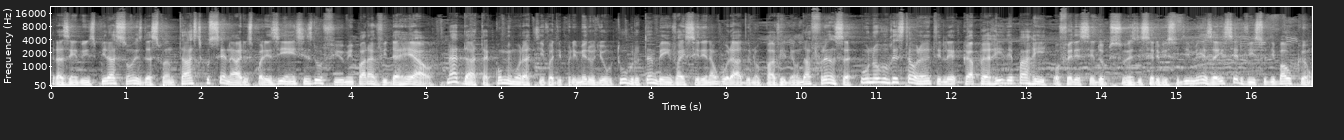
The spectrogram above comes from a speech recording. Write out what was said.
trazendo inspirações das fantásticos cenários parisienses do filme para a vida real. Na data comemorativa de 1 de outubro também vai ser inaugurado no pavilhão da França França, o novo restaurante Le Caperie de Paris, oferecendo opções de serviço de mesa e serviço de balcão.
